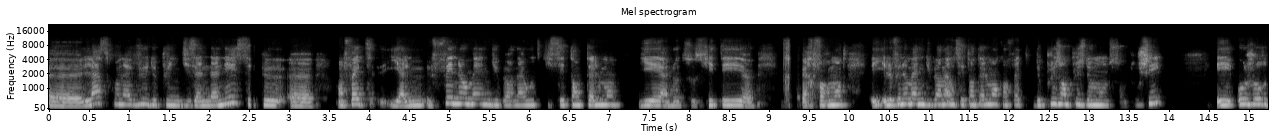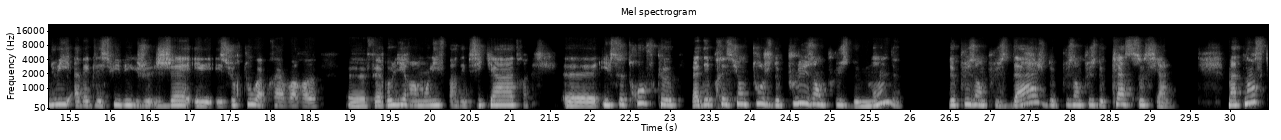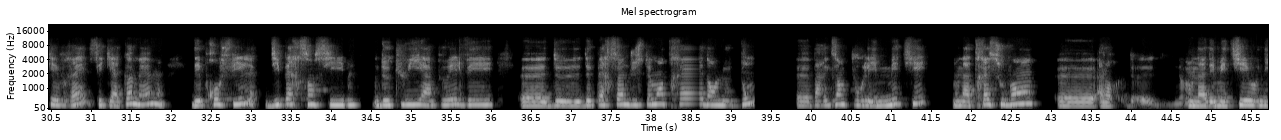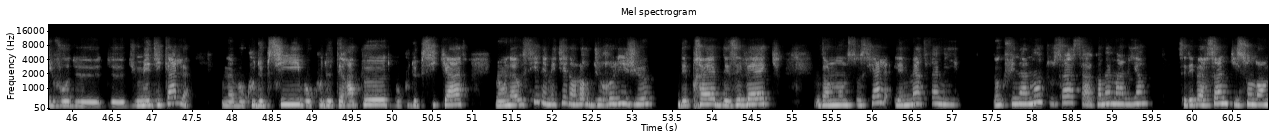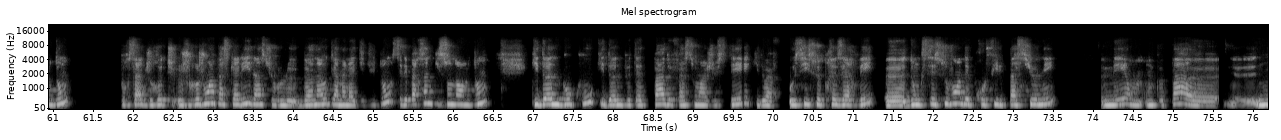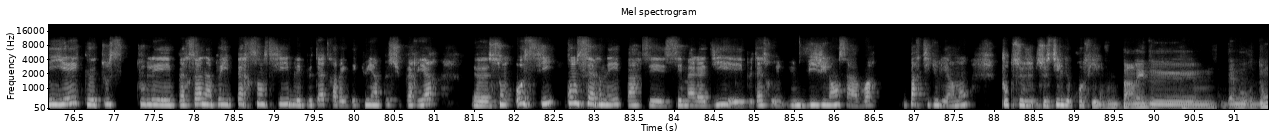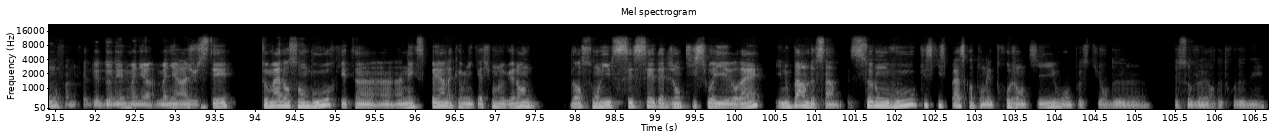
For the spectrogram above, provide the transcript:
Euh, là, ce qu'on a vu depuis une dizaine d'années, c'est que, en fait, il y a le phénomène du burn-out qui s'étend tellement lié à notre société très performante. Et le phénomène du burn-out s'étend tellement qu'en fait, de plus en plus de monde sont touchés. Et aujourd'hui, avec les suivis que j'ai et, surtout après avoir euh, euh, fait relire mon livre par des psychiatres, euh, il se trouve que la dépression touche de plus en plus de monde, de plus en plus d'âge, de plus en plus de classes sociales. Maintenant, ce qui est vrai, c'est qu'il y a quand même des profils d'hypersensibles, de QI un peu élevé, de, de, personnes justement très dans le don. par exemple, pour les métiers, on a très souvent euh, alors, on a des métiers au niveau de, du médical. On a beaucoup de psy, beaucoup de thérapeutes, beaucoup de psychiatres, mais on a aussi des métiers dans l'ordre du religieux, des prêtres, des évêques, dans le monde social, les mères de famille. Donc finalement, tout ça, ça a quand même un lien. C'est des personnes qui sont dans le don, pour ça que je, rejoins Pascalide hein, sur le burn-out, la maladie du don. C'est des personnes qui sont dans le don, qui donnent beaucoup, qui donnent peut-être pas de façon ajustée, qui doivent aussi se préserver. Euh, donc, c'est souvent des profils passionnés, mais on ne peut pas euh, nier que tous, tous les personnes un peu hypersensibles et peut-être avec des QI un peu supérieurs euh, sont aussi concernées par ces maladies et peut-être une vigilance à avoir particulièrement pour ce, style de profil. Vous nous parlez d'amour-don, enfin, le fait de donner de manière, manière ajustée. Thomas Dansembourg, qui est un, un, expert de la communication non violente, dans son livre Cessez d'être gentil, soyez vrai, il nous parle de ça. Selon vous, qu'est-ce qui se passe quand on est trop gentil ou en posture de, de sauveur, de trop donner?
